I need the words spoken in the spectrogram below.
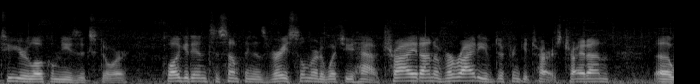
to your local music store, plug it into something that's very similar to what you have. Try it on a variety of different guitars. Try it on, uh,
